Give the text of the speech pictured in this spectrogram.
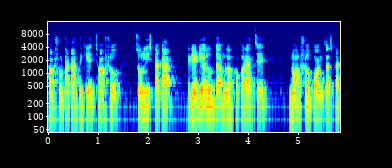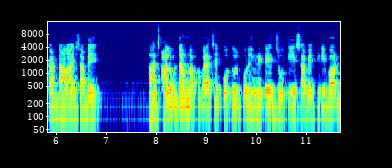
ছশো টাকা থেকে ছশো চল্লিশ টাকা। রেডি আলুর দাম লক্ষ্য করা যাচ্ছে নশো পঞ্চাশ টাকা ডালা হিসাবে। আজ আলুর দাম লক্ষ্য করা যাচ্ছে কতুলপুর ইউনিটে জ্যোতি হিসাবে ফ্রি বন্ড,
